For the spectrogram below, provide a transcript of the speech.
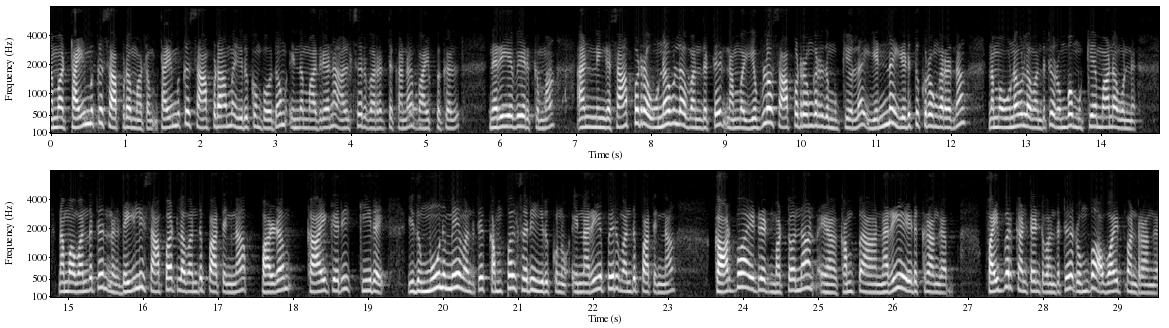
நம்ம டைமுக்கு சாப்பிட மாட்டோம். டைமுக்கு சாப்பிடாம இருக்கும் போதும் இந்த மாதிரியான அல்சர் வர்றதுக்கான வாய்ப்புகள் நிறையவே இருக்குமா? அண்ட் நீங்கள் சாப்பிட்ற உணவில் வந்துட்டு நம்ம எவ்வளோ சாப்பிட்றோங்கிறது முக்கியம் இல்லை. என்ன எடுத்துக்கிறோங்கிறது தான் நம்ம உணவில் வந்துட்டு ரொம்ப முக்கியமான ஒன்று நம்ம வந்துட்டு டெய்லி சாப்பாட்டில் வந்து பார்த்திங்கன்னா பழம் காய்கறி கீரை இது மூணுமே வந்துட்டு கம்பல்சரி இருக்கணும். நிறைய பேர் வந்து பார்த்திங்கன்னா கார்போஹைட்ரேட் மட்டும்தான் கம்ப நிறைய எடுக்கிறாங்க. ஃபைபர் கண்டென்ட் வந்துட்டு ரொம்ப அவாய்ட் பண்ணுறாங்க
